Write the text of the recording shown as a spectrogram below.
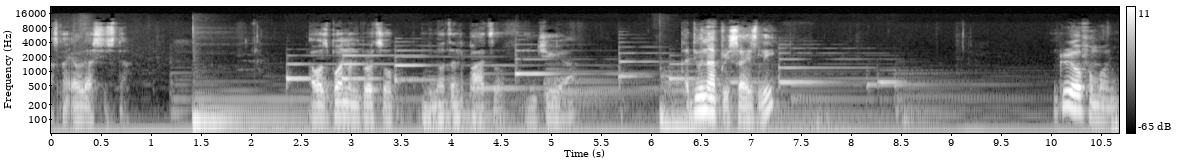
as my elder sister. I was born and brought up in the northern part of Nigeria, Kaduna precisely. Grew up from an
